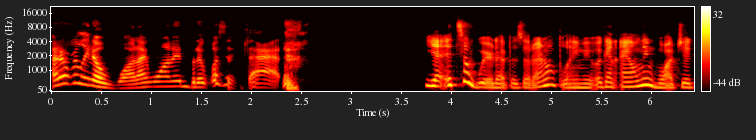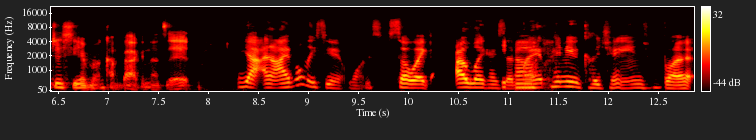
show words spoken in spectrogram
I don't really know what I wanted, but it wasn't that. Yeah, it's a weird episode. I don't blame you. Again, I only watch it to see everyone come back, and that's it. yeah, and I've only seen it once. So like I like I said, my opinion could change, but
